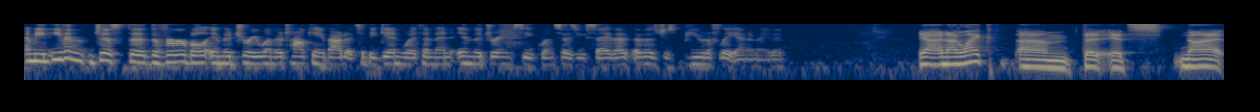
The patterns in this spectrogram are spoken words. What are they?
I mean, even just the the verbal imagery when they're talking about it to begin with, and then in the dream sequence, as you say, that that is just beautifully animated. Yeah, and I like um, that it's not.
